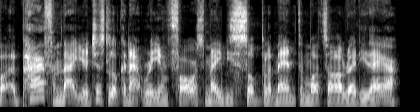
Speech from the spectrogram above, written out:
But apart from that, you're just looking at reinforce, maybe supplementing what's already there.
